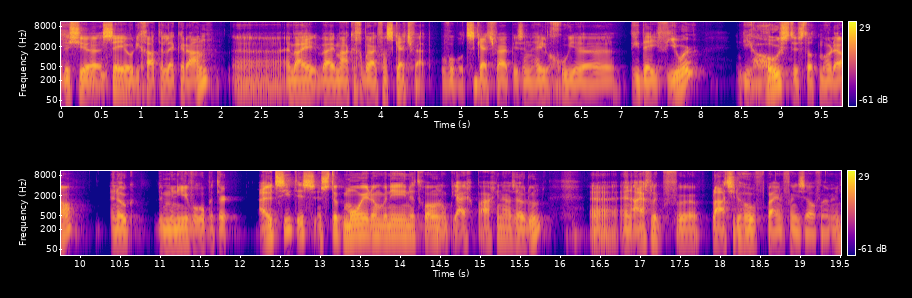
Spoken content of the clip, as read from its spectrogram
Dus je SEO die gaat er lekker aan. En wij, wij maken gebruik van Sketchfab bijvoorbeeld. Sketchfab is een hele goede 3D-viewer. Die host dus dat model. En ook de manier waarop het eruit ziet is een stuk mooier dan wanneer je het gewoon op je eigen pagina zou doen. Eh, en eigenlijk verplaats je de hoofdpijn van jezelf naar hun.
